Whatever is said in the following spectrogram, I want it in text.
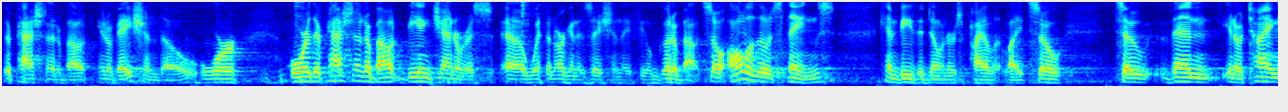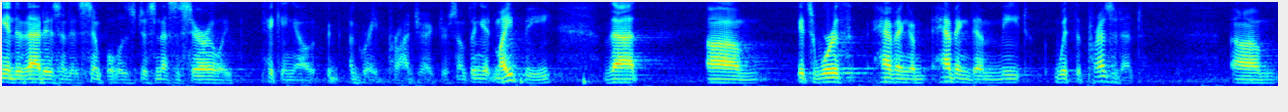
They're passionate about innovation, though, or, or they're passionate about being generous uh, with an organization they feel good about. So all of those things can be the donor's pilot light. So, so then, you know, tying into that isn't as simple as just necessarily picking out a great project or something. It might be that um, it's worth having, a, having them meet with the president um,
